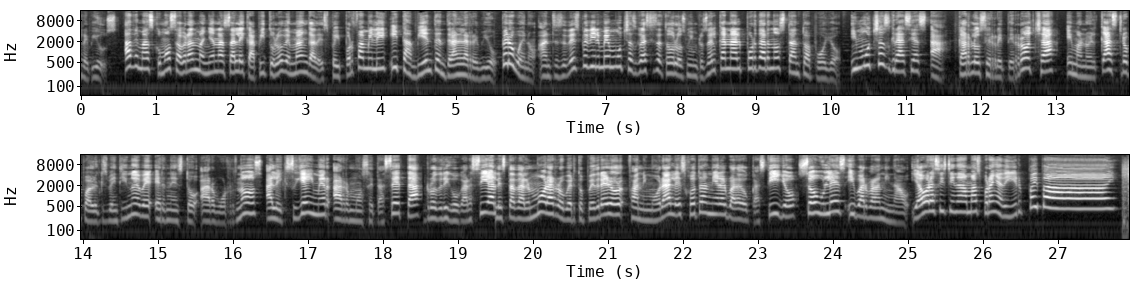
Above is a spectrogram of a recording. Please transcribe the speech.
reviews. Además, como sabrán, mañana sale capítulo de manga de Spay por Family y también tendrán la review. Pero bueno, antes de despedirme, muchas gracias a todos los miembros del canal por darnos tanto apoyo. Y muchas gracias a Carlos RT Rocha, Emanuel Castro, Pablo X29, Ernesto Arbornoz, Alex Gamer, Armo ZZ, Rodrigo García, Lestadal Mora, Roberto Pedrero, Fanny Morales, J. Daniel Alvarado Castillo, Soules y Bárbara Ninao. Y ahora sí, sin nada más por añadir, bye bye.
